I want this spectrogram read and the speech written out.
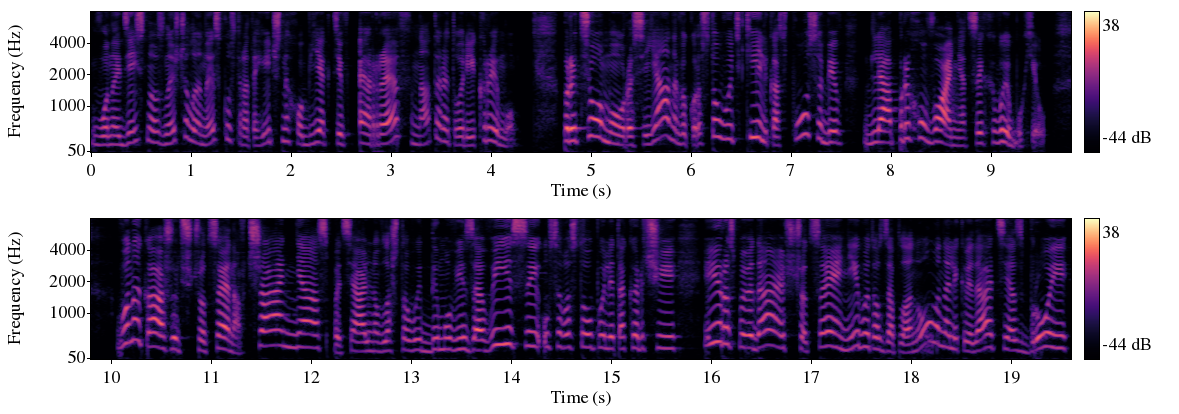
Вони дійсно знищили низку стратегічних об'єктів РФ на території Криму. При цьому росіяни використовують кілька способів для приховання цих вибухів. Вони кажуть, що це навчання, спеціально влаштовують димові завіси у Севастополі та Керчі, і розповідають, що це нібито запланована ліквідація зброї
